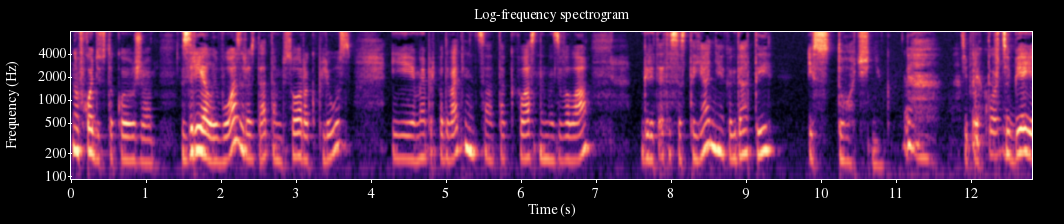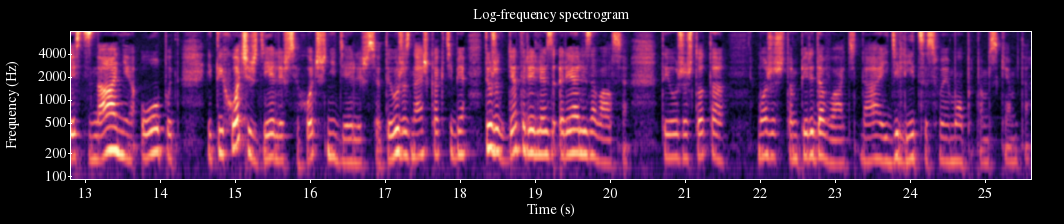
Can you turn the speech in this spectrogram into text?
ну, входит в такой уже зрелый возраст, да, там 40 плюс. И моя преподавательница так классно назвала, говорит, это состояние, когда ты источник. Типа Прикольно. в тебе есть знания, опыт, и ты хочешь делишься, хочешь не делишься. Ты уже знаешь, как тебе... Ты уже где-то реализ... реализовался. Ты уже что-то можешь там передавать, да, и делиться своим опытом с кем-то.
